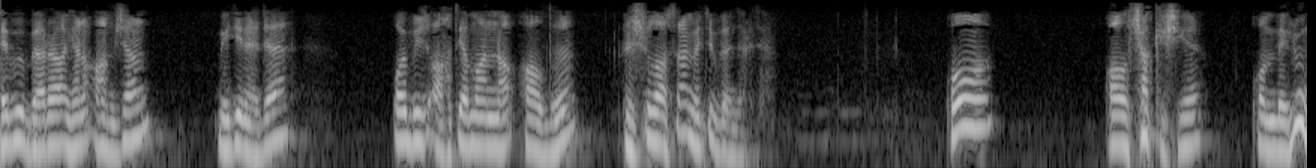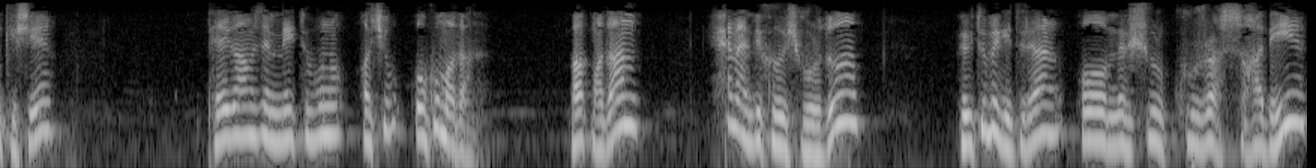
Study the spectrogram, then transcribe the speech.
Ebu Bera yani amcan Medine'de o biz ahdiyamanına aldı. Resulullah sana mektup gönderdi. O alçak kişi, o melun kişi Peygamberimizin mektubunu açıp okumadan, bakmadan hemen bir kılıç vurdu. Mektubu getiren o meşhur kurra sahabeyi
